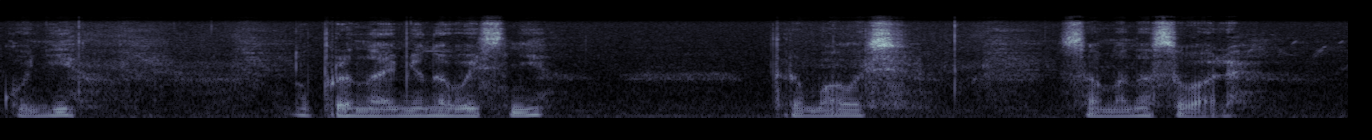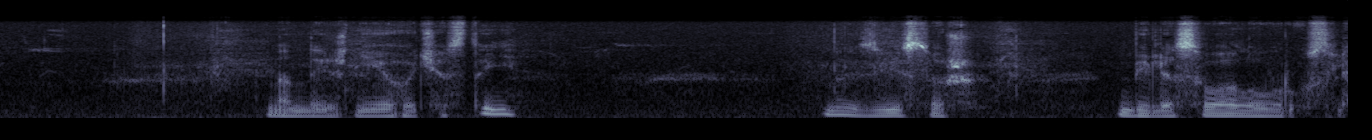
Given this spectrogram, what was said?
Коні, ну принаймні навесні, тримались саме на свалі. На нижній його частині. Ну і звісно ж біля свалу в руслі.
